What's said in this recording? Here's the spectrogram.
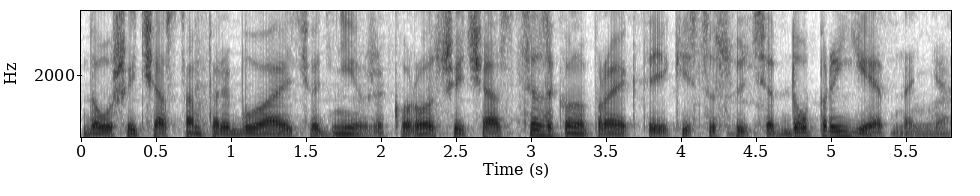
Довший час там перебувають, одні вже коротший час. Це законопроекти, які стосуються до приєднання,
